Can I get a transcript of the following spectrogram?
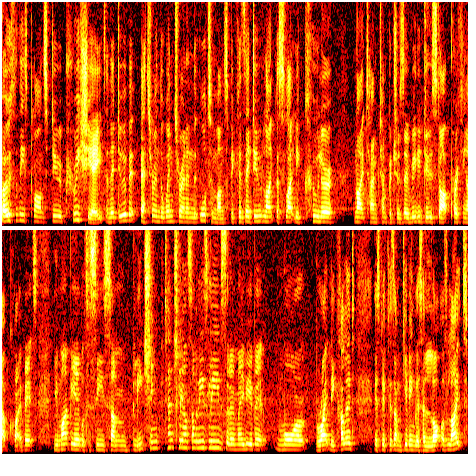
both of these plants do appreciate and they do a bit better in the winter and in the autumn months because they do like the slightly cooler nighttime temperatures. They really do start perking up quite a bit. You might be able to see some bleaching potentially on some of these leaves that are maybe a bit more brightly colored. Is because I'm giving this a lot of light.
